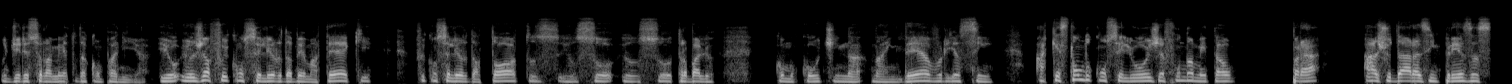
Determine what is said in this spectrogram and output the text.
no direcionamento da companhia. Eu, eu já fui conselheiro da Bematec, fui conselheiro da TOTUS, eu sou, eu sou trabalho como coaching na, na Endeavor e assim, a questão do conselho hoje é fundamental para ajudar as empresas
